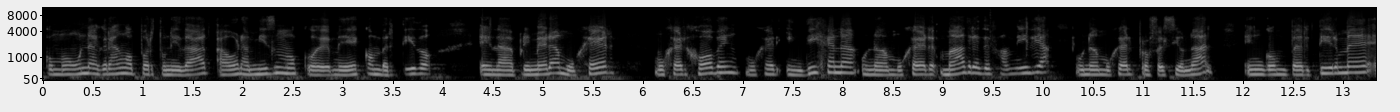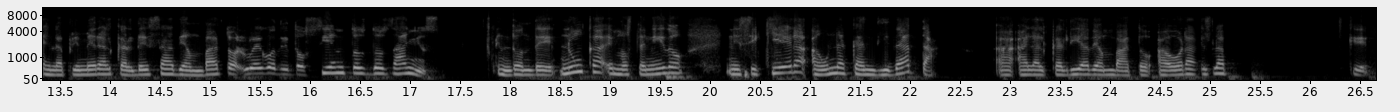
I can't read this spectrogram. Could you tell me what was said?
como una gran oportunidad ahora mismo que me he convertido en la primera mujer mujer joven, mujer indígena, una mujer madre de familia, una mujer profesional, en convertirme en la primera alcaldesa de Ambato luego de 202 años en donde nunca hemos tenido ni siquiera a una candidata a, la alcaldía de Ambato. Ahora es la que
